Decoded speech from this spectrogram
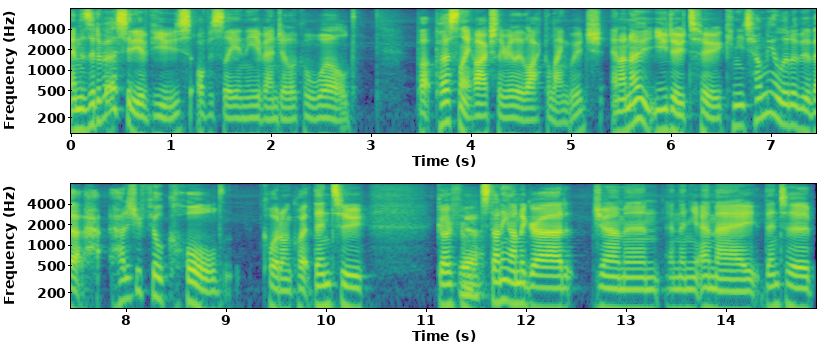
and there's a diversity of views, obviously, in the evangelical world. But personally, I actually really like the language, and I know you do too. Can you tell me a little bit about how, how did you feel called, quote unquote, then to go from yeah. studying undergrad German and then your MA, then to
